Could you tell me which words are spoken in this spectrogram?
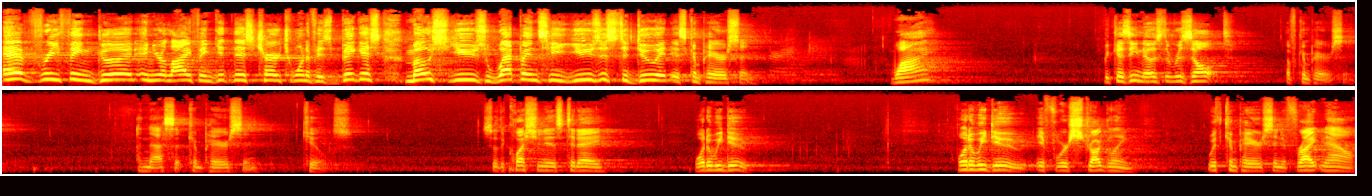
everything good in your life. And get this, church, one of his biggest, most used weapons he uses to do it is comparison. Why? Because he knows the result of comparison and that's that comparison kills. So the question is today what do we do? What do we do if we're struggling with comparison? If right now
